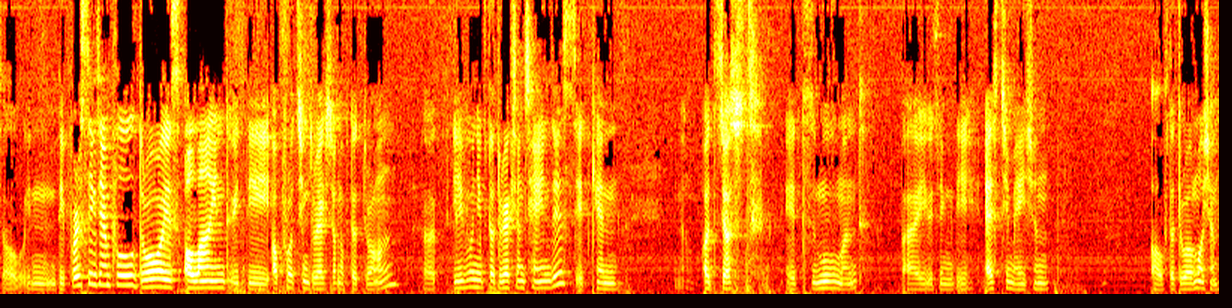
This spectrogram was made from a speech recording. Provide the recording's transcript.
So in the first example, drawer is aligned with the approaching direction of the drone. But even if the direction changes, it can you know, adjust its movement by using the estimation of the drone motion.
